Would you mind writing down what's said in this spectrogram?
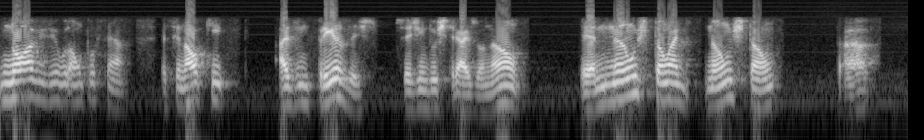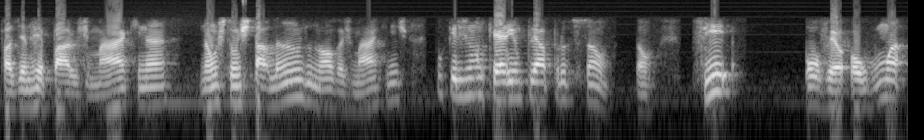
9,1%. É sinal que as empresas, seja industriais ou não, é, não estão, não estão tá, fazendo reparos de máquina, não estão instalando novas máquinas, porque eles não querem ampliar a produção. Então, se houver alguma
